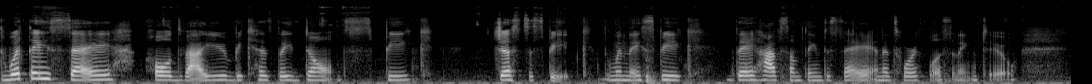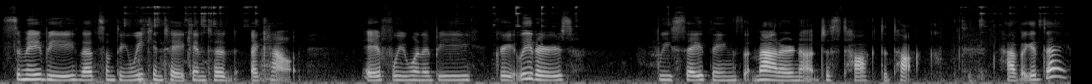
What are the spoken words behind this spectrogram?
what they say holds value because they don't speak just to speak. When they speak, they have something to say and it's worth listening to. So maybe that's something we can take into account. If we want to be great leaders, we say things that matter, not just talk to talk. Have a good day.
